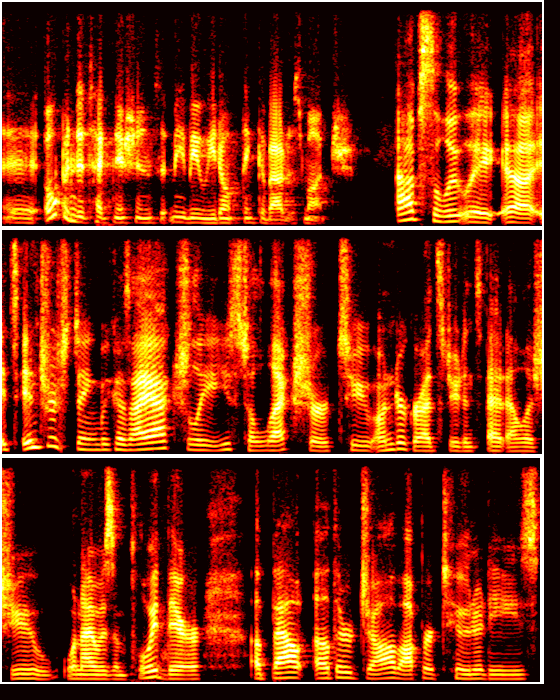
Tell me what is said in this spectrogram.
uh, open to technicians that maybe we don't think about as much. Absolutely. Uh, it's interesting because I actually used to lecture to undergrad students at LSU when I was employed there about other job opportunities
